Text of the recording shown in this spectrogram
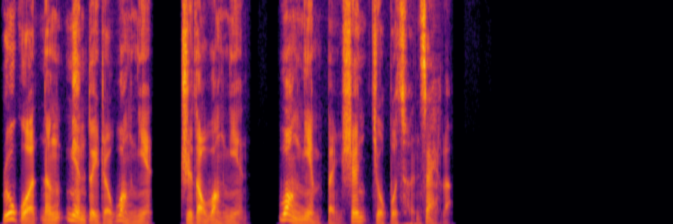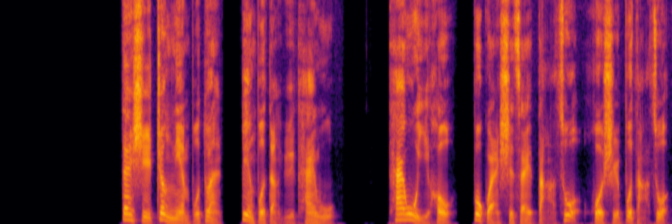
如果能面对着妄念，知道妄念，妄念本身就不存在了。但是正念不断，并不等于开悟。开悟以后。不管是在打坐或是不打坐，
